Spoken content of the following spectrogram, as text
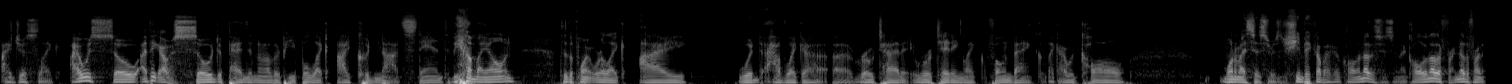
I just like I was so I think I was so dependent on other people like I could not stand to be on my own to the point where like I would have like a, a rotating rotating like phone bank like I would call one of my sisters. And she'd pick up. I would call another sister. And I call another friend, another friend.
